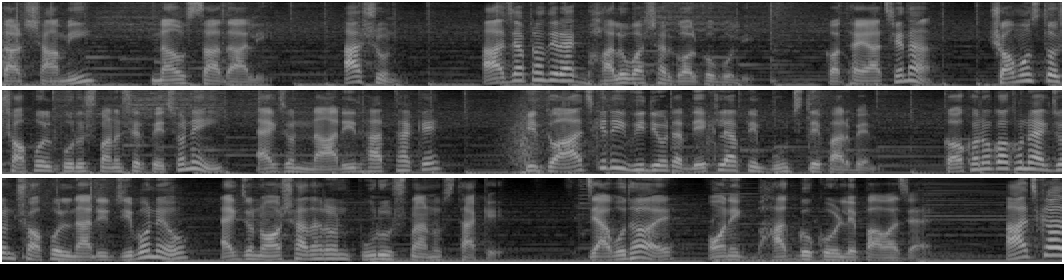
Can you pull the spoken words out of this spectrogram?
তার স্বামী নওসাদ আলী। আসুন, আজ আপনাদের এক ভালোবাসার গল্প বলি। কথায় আছে না, সমস্ত সফল পুরুষ মানুষের পেছনেই একজন নারীর হাত থাকে। কিন্তু আজকের এই ভিডিওটা দেখলে আপনি বুঝতে পারবেন, কখনো কখনো একজন সফল নারীর জীবনেও একজন অসাধারণ পুরুষ মানুষ থাকে, যা বোধ হয় অনেক ভাগ্য করলে পাওয়া যায়। আজকাল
